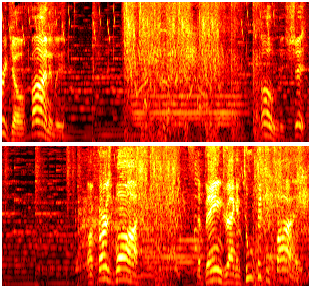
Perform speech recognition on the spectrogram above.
Here we go. Finally. Holy shit. Our first boss. The Bane Dragon 255.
